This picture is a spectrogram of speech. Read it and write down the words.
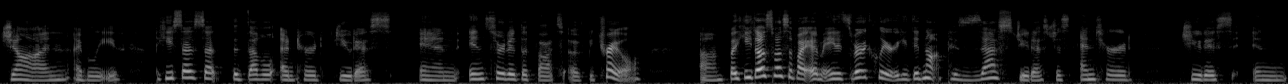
John, I believe, he says that the devil entered Judas and inserted the thoughts of betrayal. Um, but he does specify, I mean, it's very clear, he did not possess Judas, just entered Judas and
